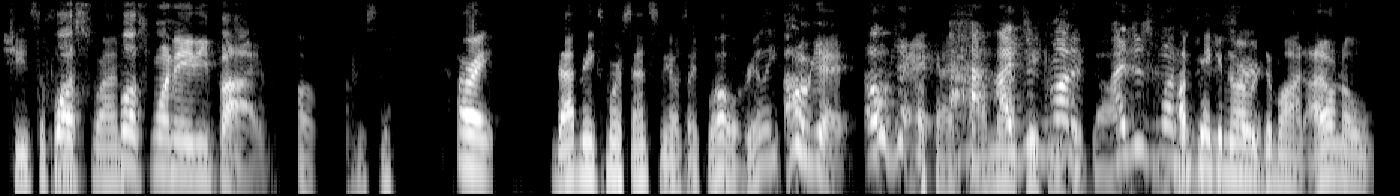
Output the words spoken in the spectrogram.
She's the plus, plus one. Plus one eighty five. Oh, obviously. All right, that makes more sense to me. I was like, whoa, really? Okay, okay. Okay. I'm not I just wanted, I just wanted. I'm taking Norma sure. Dumont. I don't know.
